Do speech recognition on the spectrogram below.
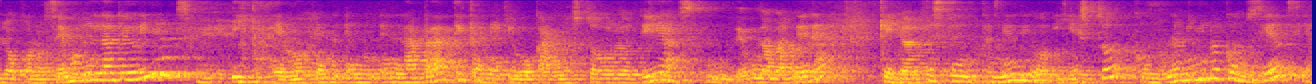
lo conocemos en la teoría y caemos en, la práctica, en equivocarnos todos los días de una manera que yo a veces también digo, y esto con una mínima conciencia.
